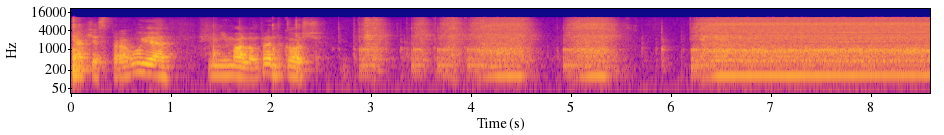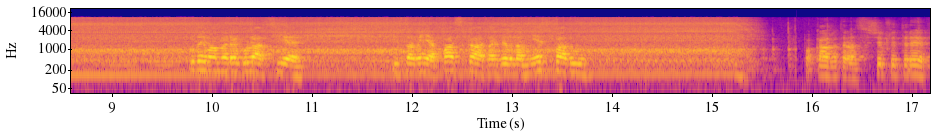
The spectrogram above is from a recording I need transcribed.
jak się sprawuje. Minimalną prędkość. Tutaj mamy regulację ustawienia paska, tak żeby nam nie spadł. Pokażę teraz szybszy tryb.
